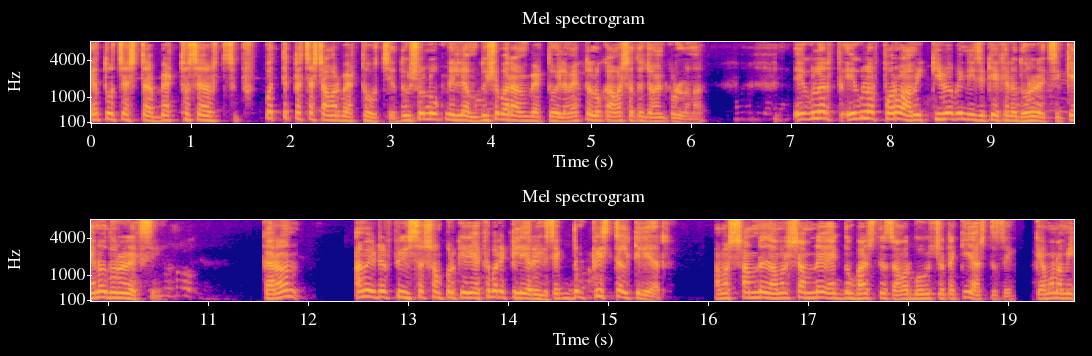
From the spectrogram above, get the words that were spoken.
এত চেষ্টা, ব্যর্থ প্রত্যেকটা চেষ্টা আমার ব্যর্থ হচ্ছে। দুইশো লোক নিলাম, দুইশো বার আমি ব্যর্থ হইলাম। একটা লোক আমার সাথে জয়েন করল না। এগুলার, এগুলোর পরও আমি কীভাবে নিজেকে এখানে ধরে রাখছি? কেন ধরে রাখছি? কারণ আমি এটার ফিউচার সম্পর্কে একেবারে ক্লিয়ার হয়ে গেছে, একদম ক্রিস্টাল ক্লিয়ার আমার সামনে আমার সামনে একদম ভাসতেছে, আমার ভবিষ্যৎটা কি আসতেছে, কেমন আমি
